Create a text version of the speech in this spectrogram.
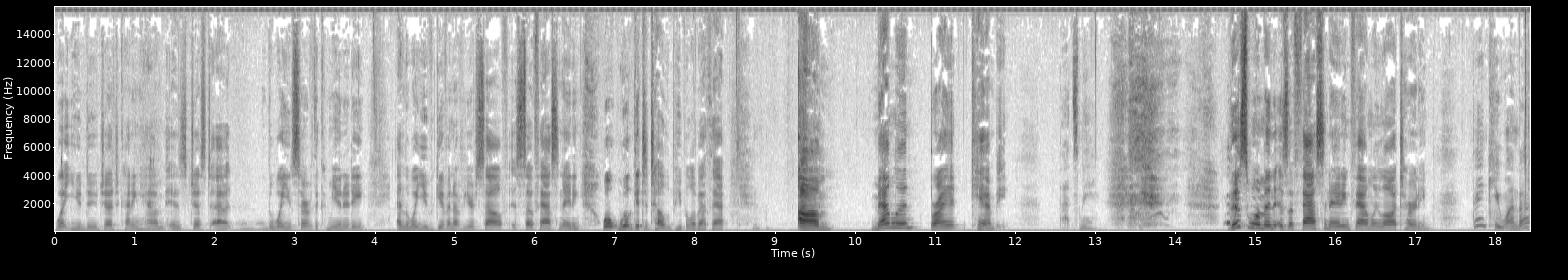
what you do, Judge Cunningham, is just uh, the way you serve the community and the way you've given of yourself is so fascinating. Well, we'll get to tell the people about that. Um, Madeleine Bryant Kambe. That's me. This woman is a fascinating family law attorney. Thank you, Wanda.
